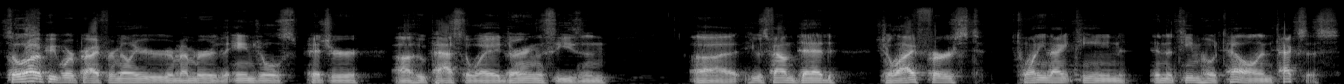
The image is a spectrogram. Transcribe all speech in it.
So a lot of people are probably familiar. You remember the Angels pitcher uh, who passed away during the season. Uh, he was found dead July first, 2019, in the team hotel in Texas.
